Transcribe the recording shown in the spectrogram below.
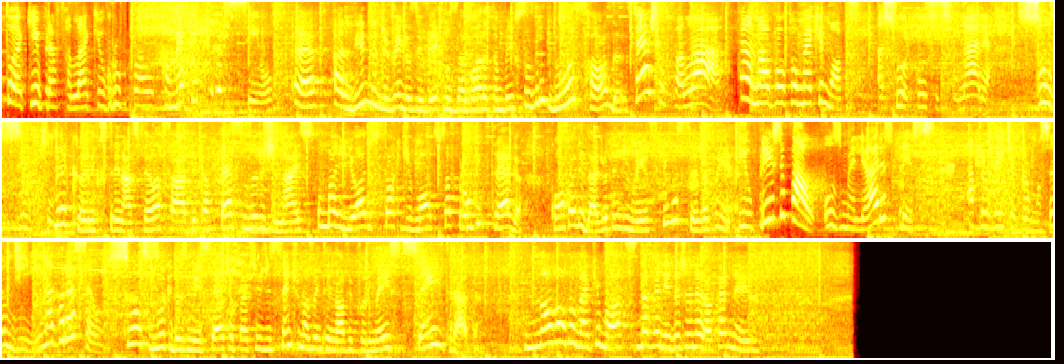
eu tô aqui pra falar que o grupo é que cresceu. É, a líder de vendas e veículos agora também sobre duas rodas. Deixa eu falar, é a nova Automec Motos, a sua concessionária Suzuki. Mecânicos treinados pela fábrica, peças originais, o maior estoque de motos à pronta entrega, com a qualidade e atendimento que você já conhece. E o principal, os melhores preços. Aproveite a promoção de inauguração. Sua Suzuki 2007 a partir de R$ 199 por mês, sem entrada. Nova Automec Motos, na Avenida General Carneiro.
